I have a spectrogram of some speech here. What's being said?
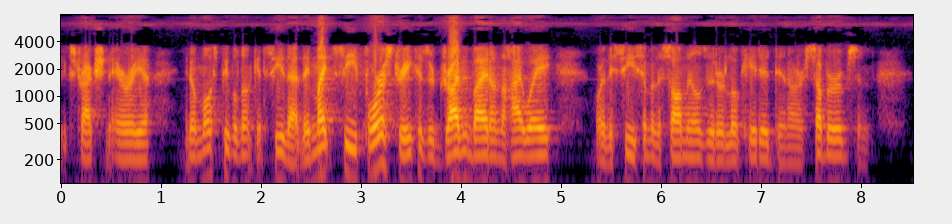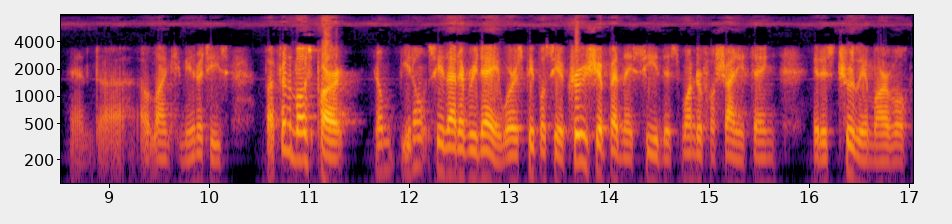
extraction area. You know, most people don't get to see that. They might see forestry because they're driving by it on the highway or they see some of the sawmills that are located in our suburbs and and uh, outlying communities. But for the most part, you you don't see that every day. Whereas people see a cruise ship and they see this wonderful shiny thing, it is truly a marvel.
